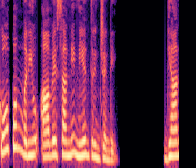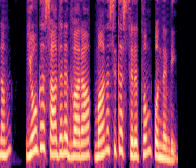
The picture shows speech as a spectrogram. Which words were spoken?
కోపం మరియు ఆవేశాన్ని నియంత్రించండి. ధ్యానం యోగ సాధన ద్వారా మానసిక స్థిరత్వం పొందండి.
